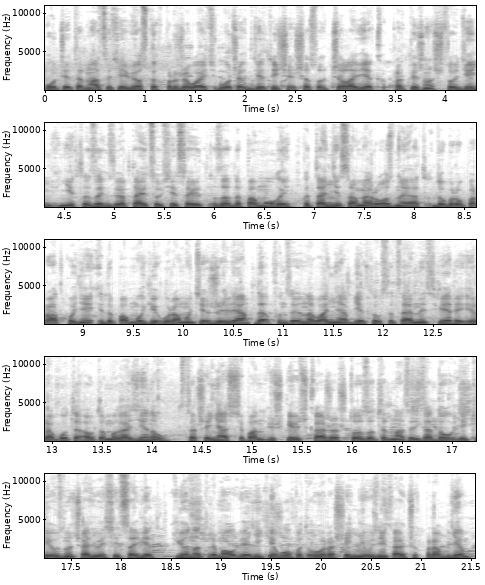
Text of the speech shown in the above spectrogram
У 14 вёсках пражываюць вочак 2600 чалавек. Практычна штодзень нехта з іх звяртаецца ў сельсавет за дапамогай. Пытанні самыя розныя ад добраўпарадкавання і дапамогі ў рамонце жылля да функцыянавання аб'ектаў сацыяльнай сферы і работы аўтамагазінаў. Старшыня Сцепан Юшкевіч кажа, што за 13 гадоў, якія ўзначальвае сельсавет, ён атрымаў вялікі вопыт у вырашэнні ўзнікаючых праблем.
